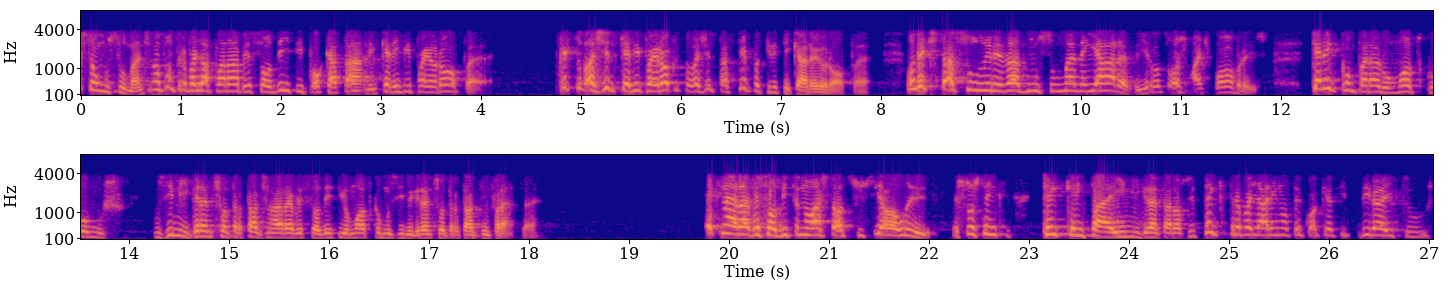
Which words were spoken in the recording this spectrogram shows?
que são muçulmanos, não vão trabalhar para a Arábia Saudita e para o Qatar e querem vir para a Europa? Porque é que toda a gente quer vir para a Europa e toda a gente está sempre a criticar a Europa? Onde é que está a solidariedade muçulmana e árabe em relação aos mais pobres? Querem comparar o modo como os, os imigrantes são tratados na Arábia Saudita e o modo como os imigrantes são tratados em França? É que na Arábia Saudita não há Estado Social. As pessoas têm que. Quem, quem está a imigrar Arábia Saudita tem que trabalhar e não tem qualquer tipo de direitos.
